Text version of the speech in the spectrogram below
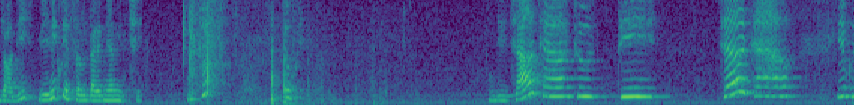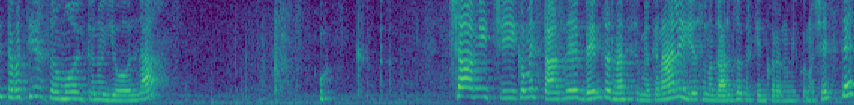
Giadi, vieni qui a salutare i miei amici. Su, su qui. Di ciao ciao a tutti. Ciao ciao. Io questa mattina sono molto noiosa. Uh, ciao amici, come state? Bentornati sul mio canale, io sono Giorgio per chi ancora non mi conoscesse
